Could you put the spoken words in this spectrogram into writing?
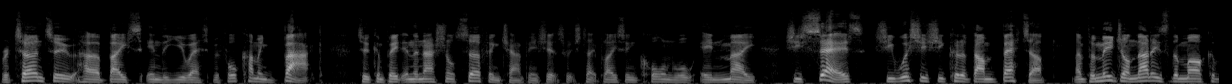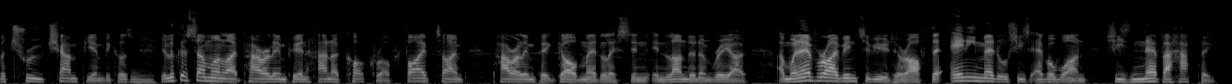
return to her base in the US before coming back to compete in the National Surfing Championships, which take place in Cornwall in May. She says she wishes she could have done better. And for me, John, that is the mark of a true champion because mm. you look at someone like Paralympian Hannah Cockcroft, five time Paralympic gold medalist in, in London and Rio. And whenever I've interviewed her after any medal she's ever won, she's never happy.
